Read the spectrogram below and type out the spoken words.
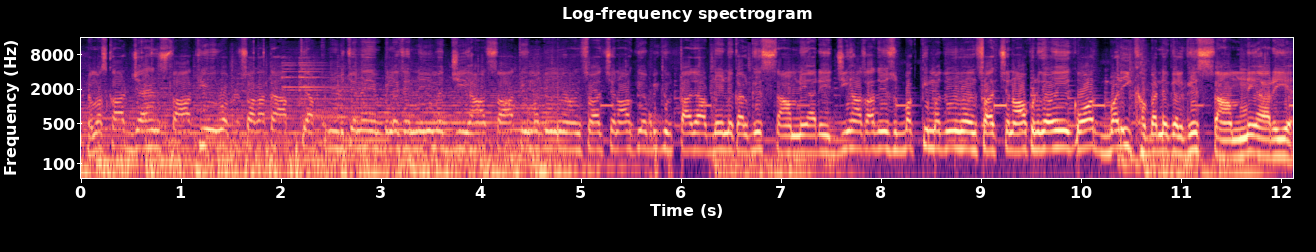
नमस्कार, जय हिंद साथियों एक स्वागत है आपके अपने चैनल एम पी न्यूज़ में। जी हाँ साथियों मध्य विधानसभा चुनाव की अभी की ताज़ा अपडेट निकल के सामने आ रही है। जी हाँ साथियों, इस वक्त की मध्य विधानसभा चुनाव को लेकर एक और बड़ी खबर निकल के सामने आ रही है।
